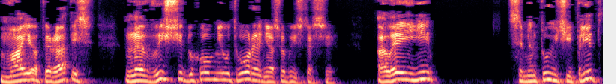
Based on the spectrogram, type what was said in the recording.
має опиратись на вищі духовні утворення особистості, але її цементуючий плід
